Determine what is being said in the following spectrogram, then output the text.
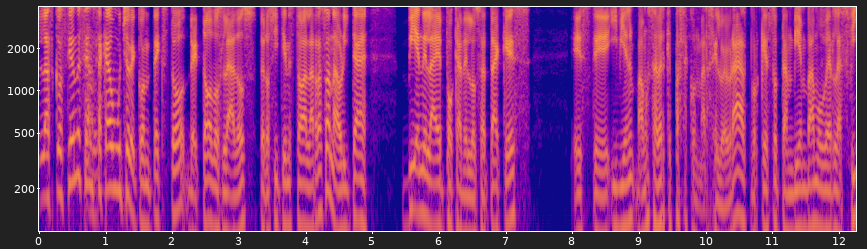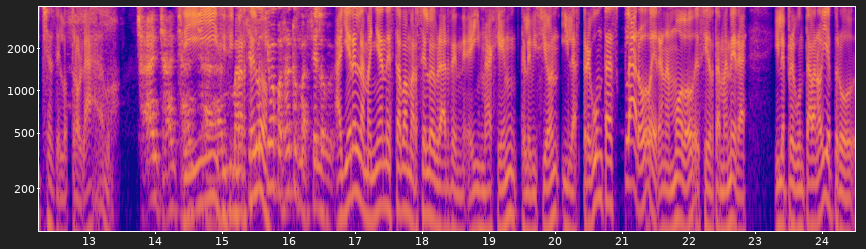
Las cuestiones se han sacado mucho de contexto de todos lados, pero sí tienes toda la razón. Ahorita viene la época de los ataques. Este, y bien, vamos a ver qué pasa con Marcelo Ebrard, porque esto también va a mover las fichas del otro lado. Chan, chan, chan. Sí, chan. sí, sí, Marcelo. ¿Qué va a pasar con Marcelo? güey? Ayer en la mañana estaba Marcelo Ebrard en imagen, televisión, y las preguntas, claro, eran a modo, de cierta manera, y le preguntaban, oye, pero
